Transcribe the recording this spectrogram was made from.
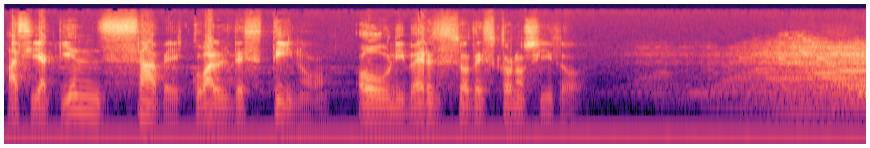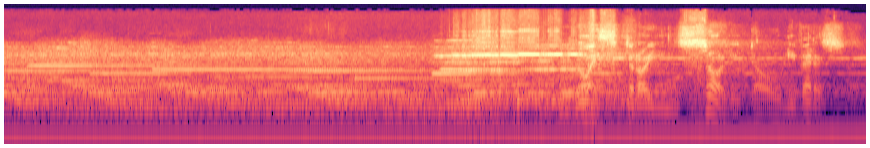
hacia quién sabe cuál destino o universo desconocido. Nuestro insólito universo.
